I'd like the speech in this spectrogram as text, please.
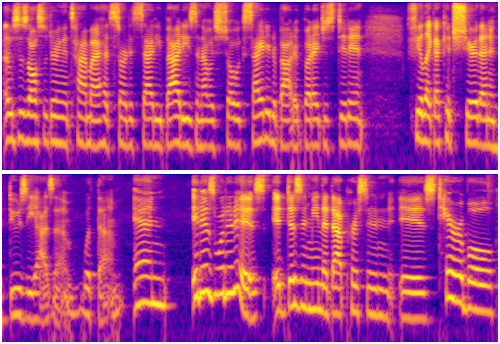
This is also during the time I had started Saddie Baddies and I was so excited about it, but I just didn't feel like I could share that enthusiasm with them. And it is what it is. It doesn't mean that that person is terrible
